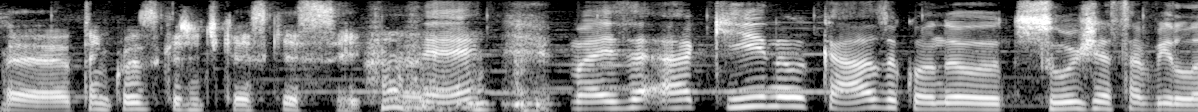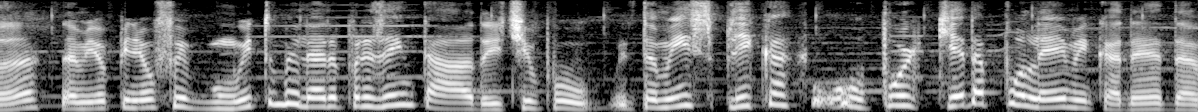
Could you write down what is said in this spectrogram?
é, tem coisas que a gente quer esquecer. cara. É, mas aqui no caso, quando surge essa vilã, na minha opinião, foi muito melhor apresentado. E, tipo, também explica o porquê da polêmica, né? Da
